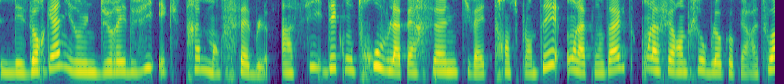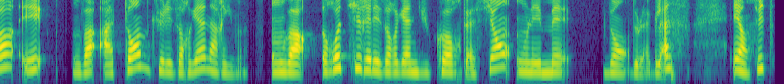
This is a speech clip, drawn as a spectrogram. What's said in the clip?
les organes, ils ont une durée de vie extrêmement faible. Ainsi, dès qu'on trouve la personne qui va être transplantée, on la contacte, on la fait rentrer au bloc opératoire et on va attendre que les organes arrivent. On va retirer les organes du corps patient, on les met dans de la glace et ensuite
